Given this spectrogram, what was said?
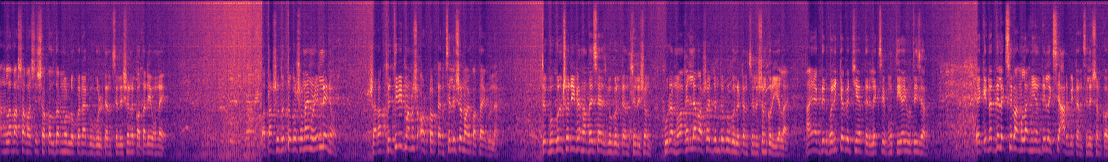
বাংলা ভাষাভাষী সকল ধর্মের লোকেরা গুগল ট্রান্সলেশনের কথাটি ওনে কথা শুধু তোকে শোনাই মরিলেই না? সারা পৃথিবীর মানুষ অটো ট্রান্সলেশন হয় কথা এগুলা। তুই গুগল শরীফে হাঁদাই চাইছ গুগল ট্রান্সলেশন পুরা নোয়াখাইল্লা ভাষা পর্যন্ত গুগলে ট্রান্সলেশন করি, এলাই। আমি একদিন পরীক্ষা করছি, হাতে লেখছি মুতিয়াই উতি যান। একিনার দিয়ে লেখছি বাংলা, হিন্দি লেখছি আরবি ট্রান্সলেশন কর।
